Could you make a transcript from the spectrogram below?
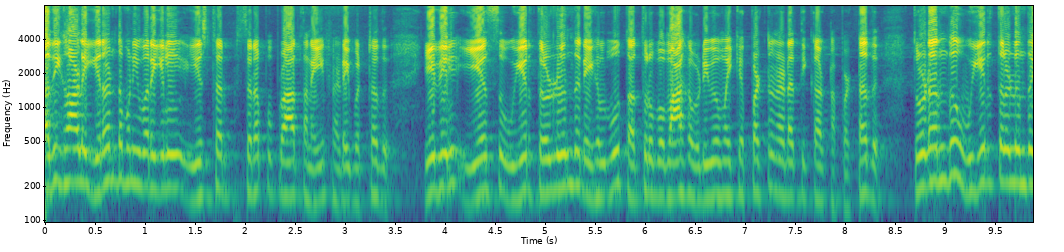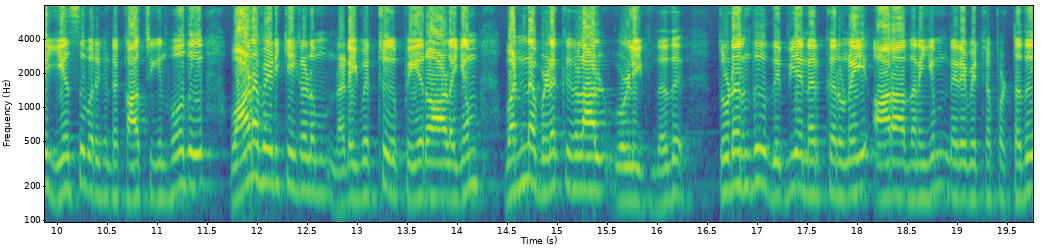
அதிகாலை இரண்டு மணி வரையில் ஈஸ்டர் சிறப்பு பிரார்த்தனை நடைபெற்றது. இதில் இயேசு உயிர் தெழுந்த நிகழ்வு தத்ரூபமாக வடிவமைக்கப்பட்டு நடத்தி காட்டப்பட்டது. தொடர்ந்து உயிர் தெழுந்த இயேசு வருகின்ற காட்சியின் போது வான வேடிக்கைகளும் நடைபெற்று பேராலயம் வண்ண விளக்குகளால் ஒளிர்ந்தது. தொடர்ந்து திவ்ய நற்கருணை ஆராதனையும் நிறைவேற்றப்பட்டது.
